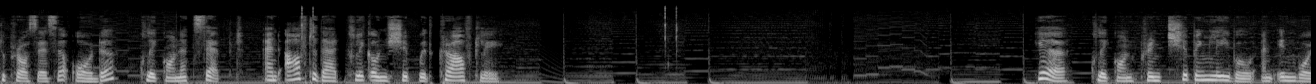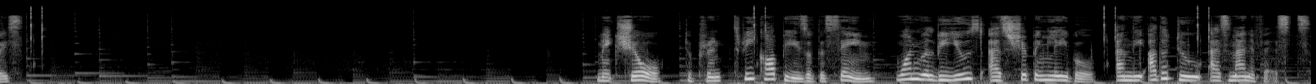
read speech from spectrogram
To process a order, click on Accept, and after that click on Ship with Kraftly. Here, click on Print Shipping Label and Invoice. Make sure to print three copies of the same, one will be used as shipping label, and the other two as manifests.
